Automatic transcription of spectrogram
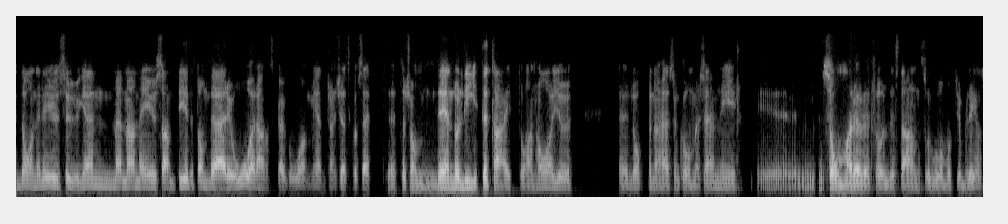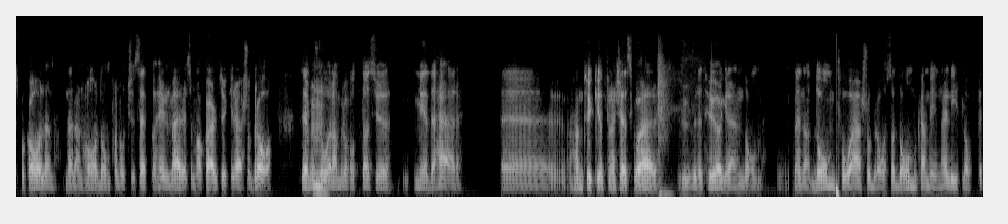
Daniel är ju sugen, men han är ju samtidigt om det är i år han ska gå med Francesco Zet eftersom det är ändå lite tajt och han har ju eh, loppen här som kommer sen i sommar över full distans och gå mot jubileumspokalen när han har Don Fanucci Zet och Hail Mary som han själv tycker är så bra. Så jag förstår, mm. han brottas ju med det här. Eh, han tycker att Francesco är huvudet högre än dem. Men att de två är så bra så att de kan vinna Elitloppet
